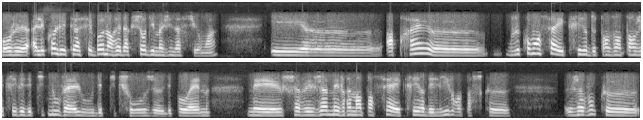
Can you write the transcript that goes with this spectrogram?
Bon, je- à l'école, j'étais assez bonne en rédaction d'imagination. Hein. Et euh, après, euh, je commençais à écrire de temps en temps. J'écrivais des petites nouvelles ou des petites choses, euh, des poèmes. Mais je n'avais jamais vraiment pensé à écrire des livres parce que j'avoue que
